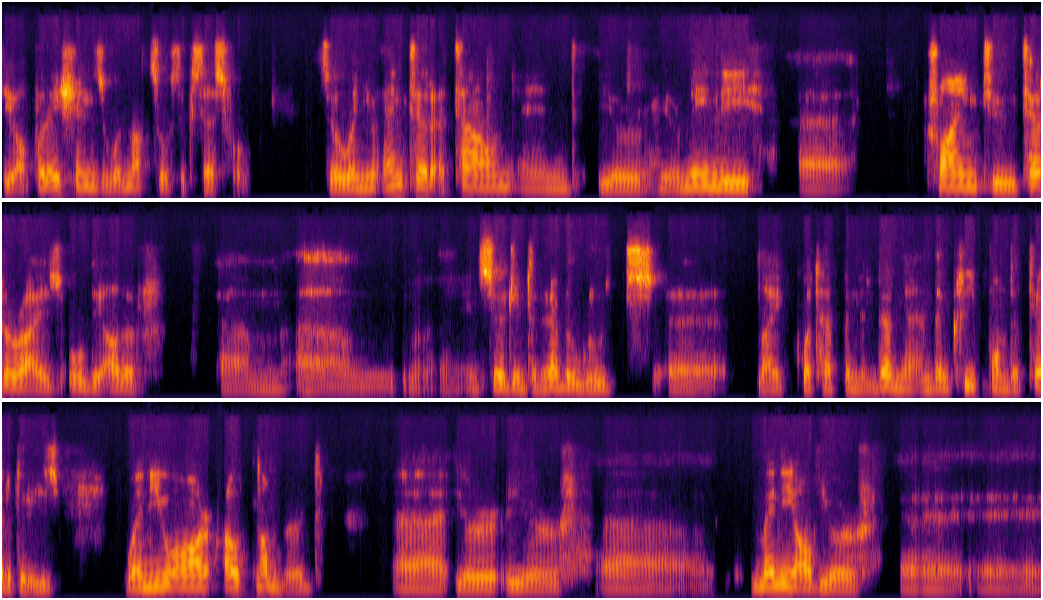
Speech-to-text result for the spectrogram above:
The operations were not so successful. So when you enter a town and you're you're mainly uh, trying to terrorize all the other um, um, insurgent and rebel groups, uh, like what happened in Derna, and then creep on the territories, when you are outnumbered, uh, you're you're uh, many of your uh, uh,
